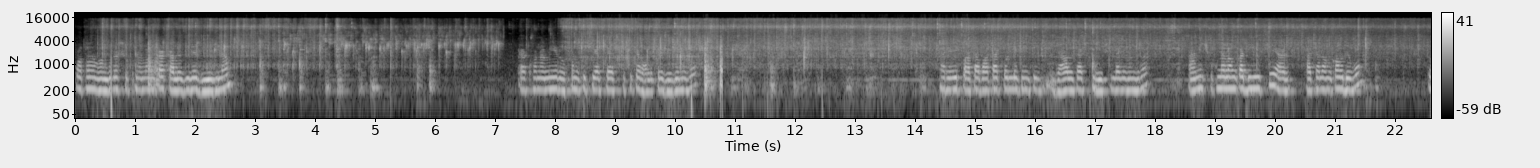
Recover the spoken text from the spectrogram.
প্রথমে বন্ধুরা শুকনো লঙ্কা, কালো জিরে দিয়ে দিলাম। এখন আমি রসুন কুচি আর পেঁয়াজ কুচিটা ভালো করে ভেজে নেব। আর এই পাতা বাটা করলে কিন্তু ঝালটা একটু বেশি লাগে বন্ধুরা। আমি শুকনো লঙ্কা দিয়েছি আর কাঁচা লঙ্কাও দেবো। তো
